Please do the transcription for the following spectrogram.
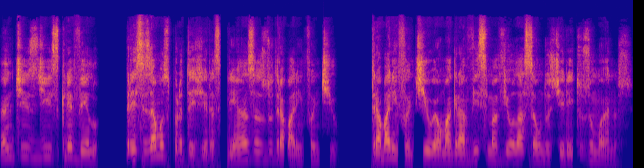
antes de escrevê-lo. Precisamos proteger as crianças do trabalho infantil. O trabalho infantil é uma gravíssima violação dos direitos humanos.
